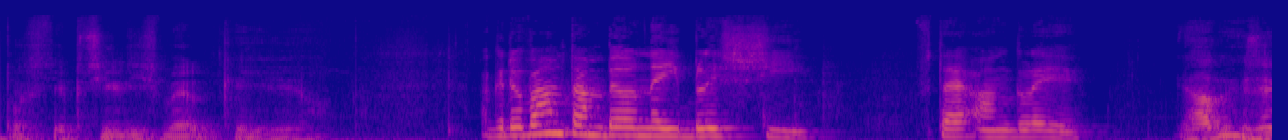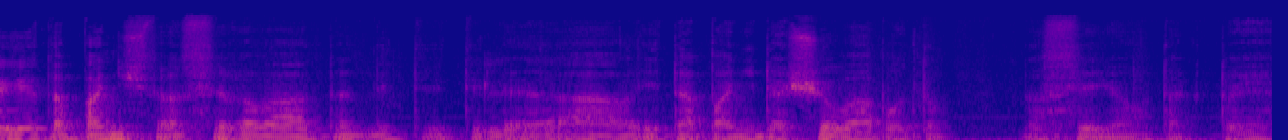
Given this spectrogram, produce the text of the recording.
prostě příliš velký, jo. A kdo vám tam byl nejbližší v té Anglii? Já bych řekl, že ta paní Štraserová ty, ty, tyhle, a i ta paní Dašová potom. Asi jo, tak to je.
